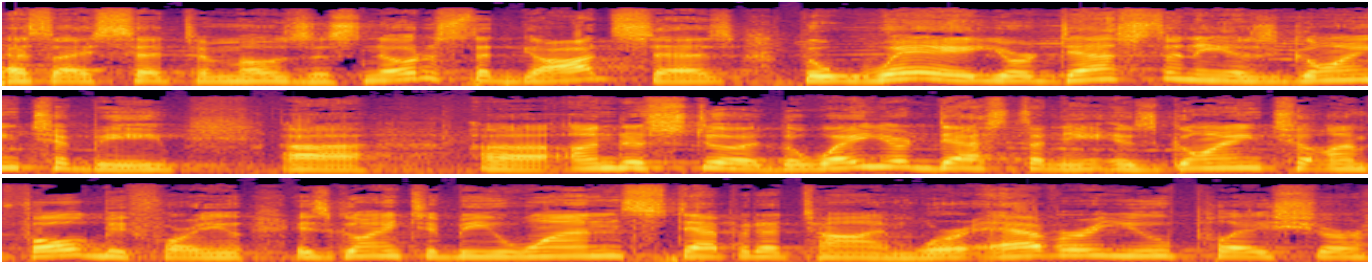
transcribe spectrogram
as I said to Moses. Notice that God says the way your destiny is going to be uh, uh, understood, the way your destiny is going to unfold before you, is going to be one step at a time. Wherever you place your,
